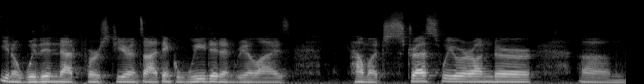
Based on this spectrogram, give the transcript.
you know, within that first year. And so I think we didn't realize how much stress we were under. Um,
